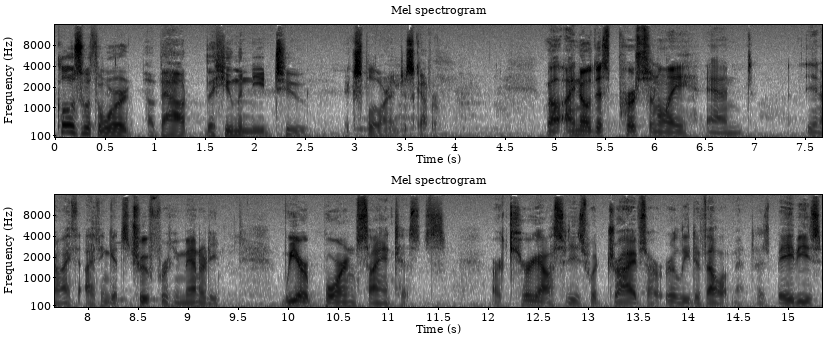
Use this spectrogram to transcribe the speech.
Close with a word about the human need to explore and discover. Well, I know this personally, and you know, I, th- I think it's true for humanity. We are born scientists. Our curiosity is what drives our early development. As babies,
